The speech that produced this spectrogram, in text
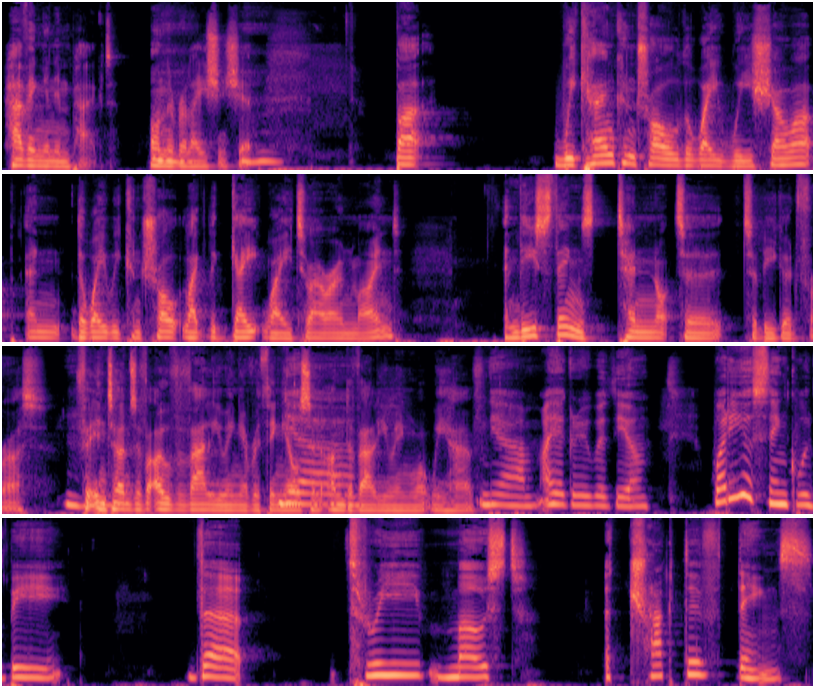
having an impact on mm. the relationship. Mm-hmm. But we can control the way we show up and the way we control like the gateway to our own mind. And these things tend not to to be good for us for in Mhm. terms of overvaluing everything else and undervaluing what we have. Yeah, I agree with you. What do you think would be the three most attractive things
